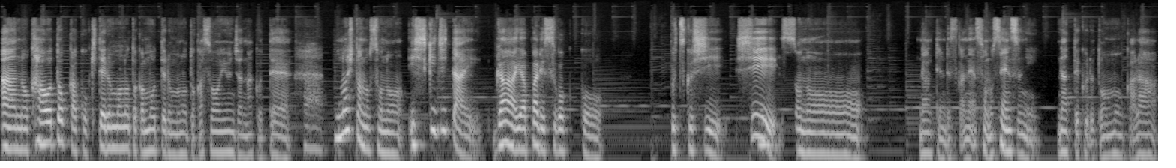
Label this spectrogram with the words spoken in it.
あの顔とかこう着てるものとか持ってるものとかそういうんじゃなくてあこの人のその意識自体がやっぱりすごくこう美しいし、うんそのなんていうんですかねそのセンスになってくると思うから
